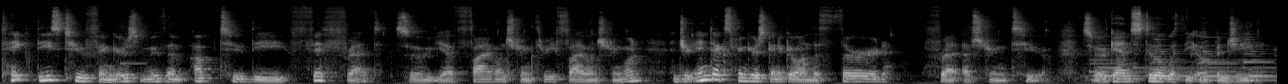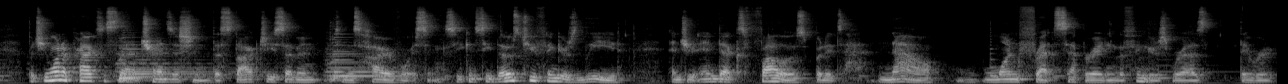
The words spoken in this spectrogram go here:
take these two fingers, move them up to the fifth fret. So you have five on string three, five on string one, and your index finger is going to go on the third fret of string two. So again, still with the open G. But you want to practice that transition, the stock G7 to this higher voicing. So you can see those two fingers lead and your index follows, but it's now one fret separating the fingers, whereas they were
